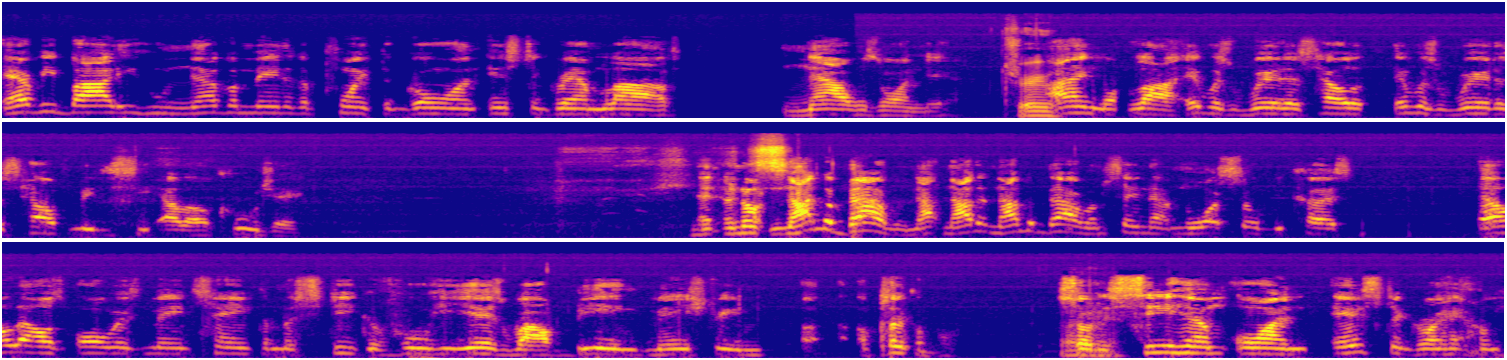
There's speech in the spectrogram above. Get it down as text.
everybody who never made it a point to go on Instagram Live now was on there. True. I ain't gonna lie, it was weird as hell. It was weird as hell for me to see LL Cool J. And, and no, not in the bad one, not not not the bad one. I'm saying that more so because LL's always maintained the mystique of who he is while being mainstream uh, applicable. So to see him on Instagram,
